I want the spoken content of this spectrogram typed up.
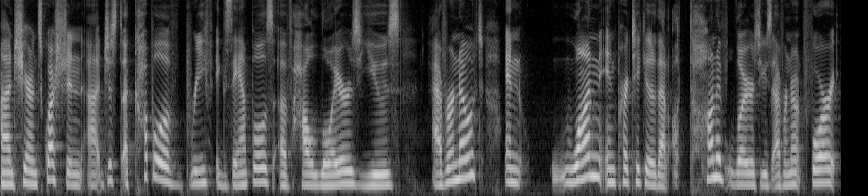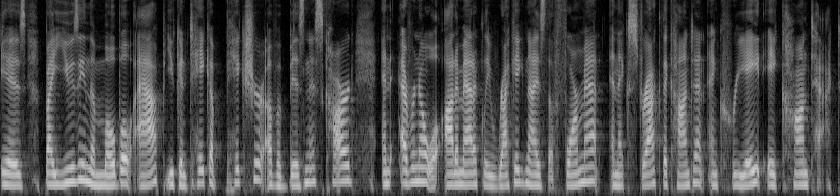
on Sharon's question, uh, just a couple of brief examples of how lawyers use Evernote. And one in particular that a ton of lawyers use Evernote for is by using the mobile app, you can take a picture of a business card and Evernote will automatically recognize the format and extract the content and create a contact.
